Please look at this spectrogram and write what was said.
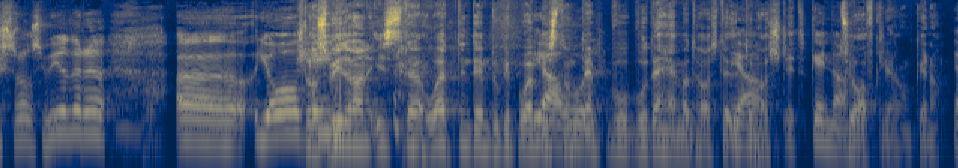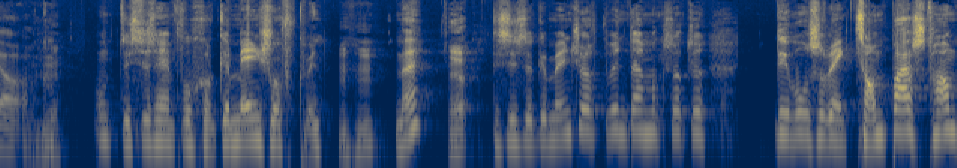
Straßwidere, äh, ja. Straßwiedran ist der Ort, in dem du geboren bist und dein, wo, wo dein Heimathaus, der Ja, Elternhaus steht. genau. Zur Aufklärung, genau. Ja. Und das ist einfach eine Gemeinschaft gewesen. Ne? Ja. Das ist eine Gemeinschaft gewesen, da haben wir gesagt, so, die, wo so wenig zusammenpasst haben,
